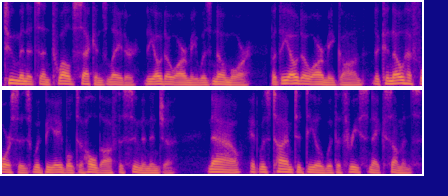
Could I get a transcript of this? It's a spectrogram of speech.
Two minutes and 12 seconds later, the Oto army was no more. But the Oto army gone, the Konoha forces would be able to hold off the Suna ninja. Now, it was time to deal with the three snake summons.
